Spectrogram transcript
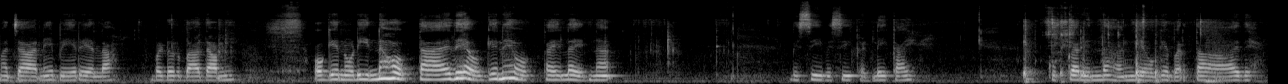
ಮಜಾನೇ ಬೇರೆ ಅಲ್ಲ. ಬಡವ್ರ ಬಾದಾಮಿ, ಹೊಗೆ ನೋಡಿ ಇನ್ನೂ ಹೋಗ್ತಾ ಇದೆ, ಹೊಗೆನೇ ಹೋಗ್ತಾ ಇಲ್ಲ ಇನ್ನು. ಬಿಸಿ ಬಿಸಿ ಕಡಲೆಕಾಯಿ ಕುಕ್ಕರಿಂದ ಹಾಗೆ ಹೋಗಿ ಬರ್ತಾ ಇದೆ.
